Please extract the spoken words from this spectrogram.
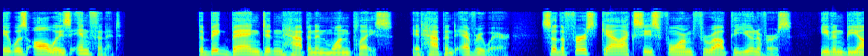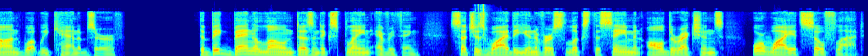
it was always infinite. The Big Bang didn't happen in one place, it happened everywhere, so the first galaxies formed throughout the universe, even beyond what we can observe. The Big Bang alone doesn't explain everything, such as why the universe looks the same in all directions or why it's so flat.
